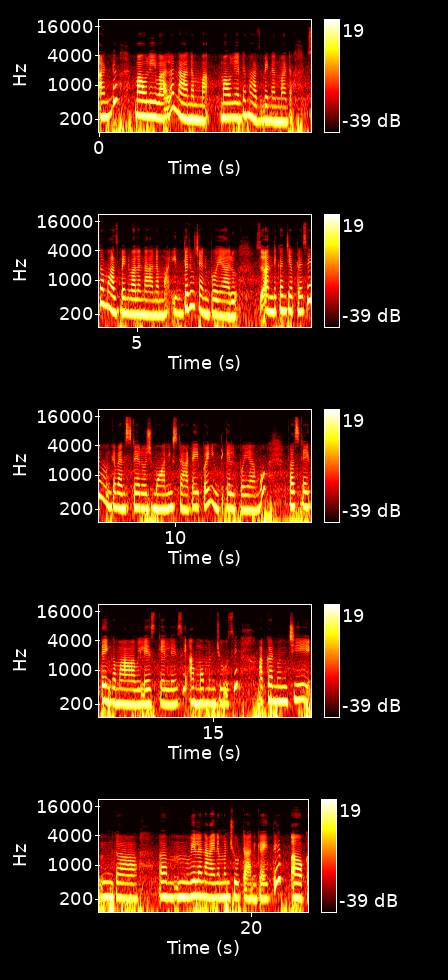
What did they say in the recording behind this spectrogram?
అండ్ మౌలి వాళ్ళ నానమ్మ. మౌలి అంటే మా హస్బెండ్ అనమాట సో మా హస్బెండ్ వాళ్ళ నానమ్మ ఇద్దరూ చనిపోయారు. సో అందుకని చెప్పేసి ఇంకా వెన్స్డే రోజు మార్నింగ్ స్టార్ట్ అయిపోయి ఇంటికి వెళ్ళిపోయాము. ఫస్ట్ అయితే ఇంకా మా విలేజ్కి వెళ్ళేసి అమ్మమ్మని చూసి అక్కడ నుంచి ఇంకా వీళ్ళ నాయనమ్మని చూడటానికైతే ఒక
